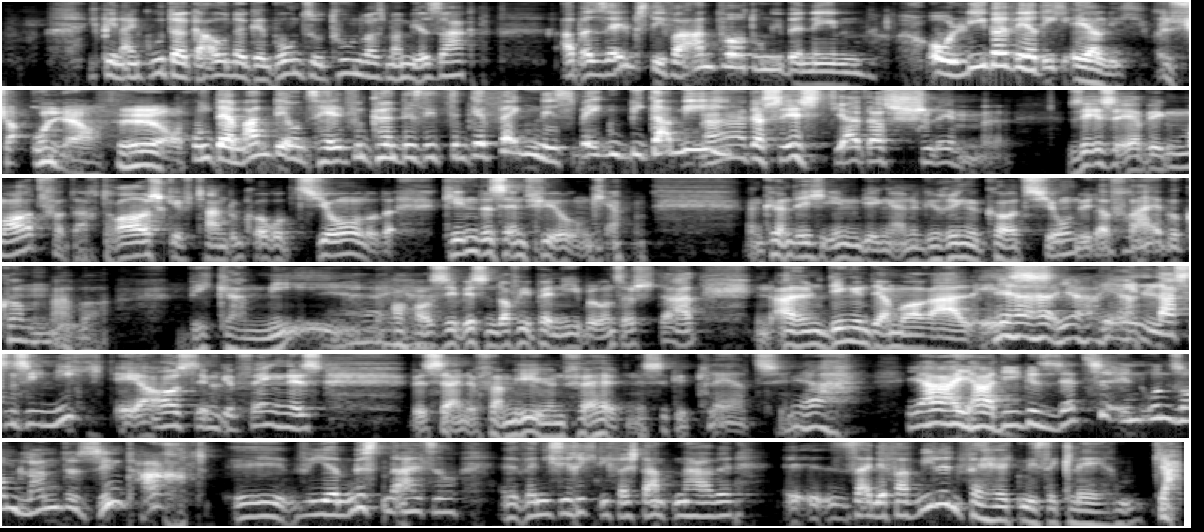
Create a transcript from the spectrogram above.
Ich bin ein guter Gauner, gewohnt zu tun, was man mir sagt. Aber selbst die Verantwortung übernehmen. Oh, lieber werde ich ehrlich. Ist ja unerhört. Und der Mann, der uns helfen könnte, sitzt im Gefängnis wegen Bigamie. Ah, das ist ja das Schlimme. Säße er wegen Mordverdacht, Rauschgifthandel, Korruption oder Kindesentführung, ja, dann könnte ich ihn gegen eine geringe Kaution wieder frei bekommen, aber Bigamie? Oh, Sie wissen doch, wie penibel unser Staat in allen Dingen der Moral ist. Ja, ja, ja. Den lassen Sie nicht eher aus dem Gefängnis, bis seine Familienverhältnisse geklärt sind. Ja, ja, ja, die Gesetze in unserem Lande sind hart. Äh, Wir müssten also, äh, wenn ich Sie richtig verstanden habe, äh, seine Familienverhältnisse klären. Ja,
